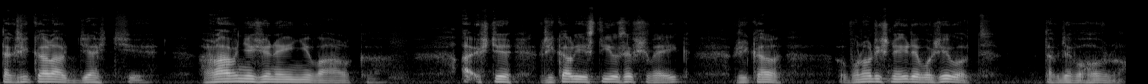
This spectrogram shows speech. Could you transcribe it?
tak říkala, děti, hlavně, že není válka. A ještě říkal jistý Josef Švejk, říkal, ono, když nejde o život, tak jde o hovno.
